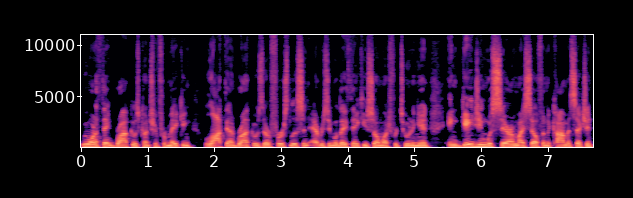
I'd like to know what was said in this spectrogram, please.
we want to thank Broncos Country for making Locked On Broncos their first listen every single day. Thank you so much for tuning in, engaging with Sayre and myself in the comment section.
